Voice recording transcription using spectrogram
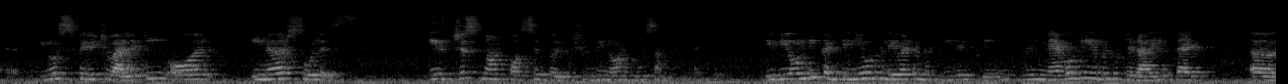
uh, you know spirituality or inner solace is just not possible should we not do something like this. If we only continue to live at a material plane, we will never be able to derive that uh,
